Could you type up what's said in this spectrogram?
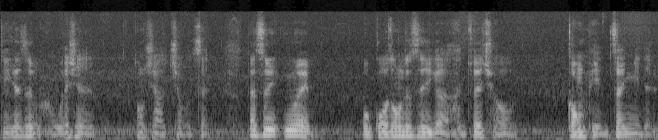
的确是很危险的。东西要纠正，但是因为我国中就是一个很追求公平正义的人，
